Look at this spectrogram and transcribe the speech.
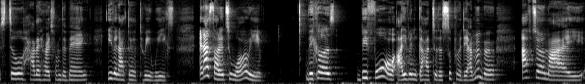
still hadn't heard from the bank, even after three weeks. And I started to worry because before I even got to the super day, I remember after my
